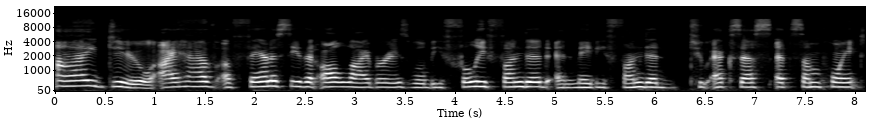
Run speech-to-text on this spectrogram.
I do. I have a fantasy that all libraries will be fully funded and maybe funded to excess at some point.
